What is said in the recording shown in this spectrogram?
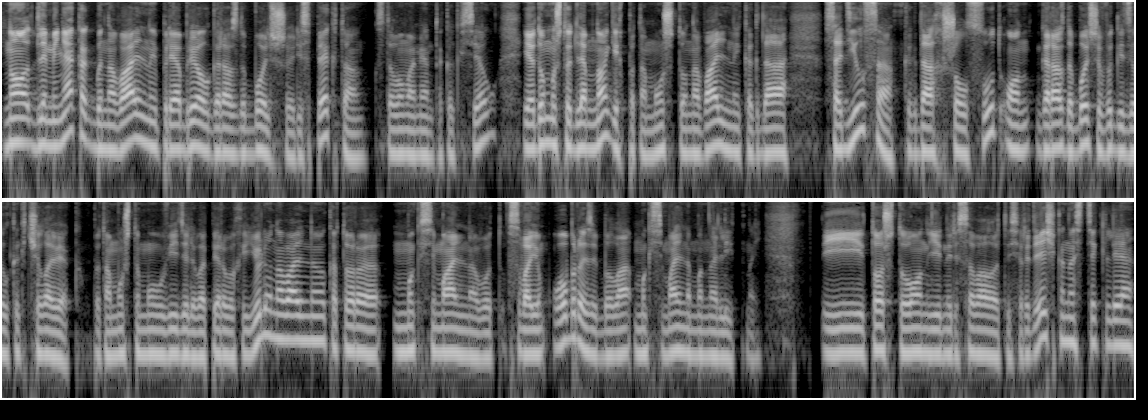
Но для меня как бы Навальный приобрел гораздо больше респекта с того момента, как сел. Я думаю, что для многих, потому что Навальный, когда садился, когда шел суд, он гораздо больше выглядел как человек. Потому что мы увидели, во-первых, Юлю Навальную, которая максимально вот в своем образе была максимально монолитной. И то, что он ей нарисовал это сердечко на стекле,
